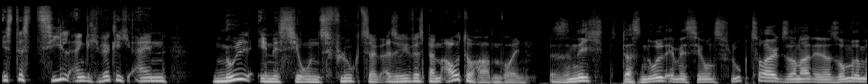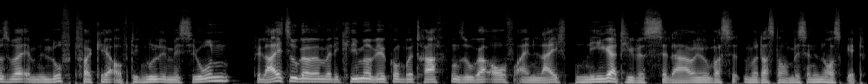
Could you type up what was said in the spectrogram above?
Ist das Ziel eigentlich wirklich ein Null-Emissionsflugzeug, also wie wir es beim Auto haben wollen? Es ist nicht das Null-Emissionsflugzeug, sondern in der Summe müssen wir im Luftverkehr auf die Null-Emissionen Vielleicht sogar, wenn wir die Klimawirkung betrachten, sogar auf ein leicht negatives Szenario, was über das noch ein bisschen hinausgeht.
